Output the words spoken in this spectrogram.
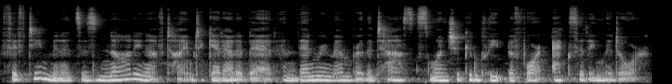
15 minutes is not enough time to get out of bed and then remember the tasks one should complete before exiting the door.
